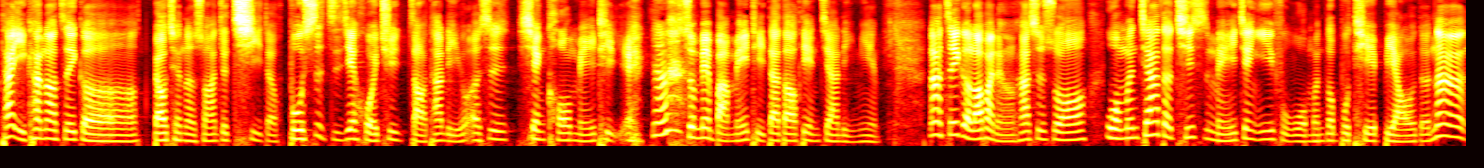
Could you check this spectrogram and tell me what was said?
他一看到这个标签的时候，他就气的不是直接回去找他理由，而是先 call 媒体 顺便把媒体带到店家里面。那这个老板娘她是说，我们家的其实每一件衣服我们都不贴标的。那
